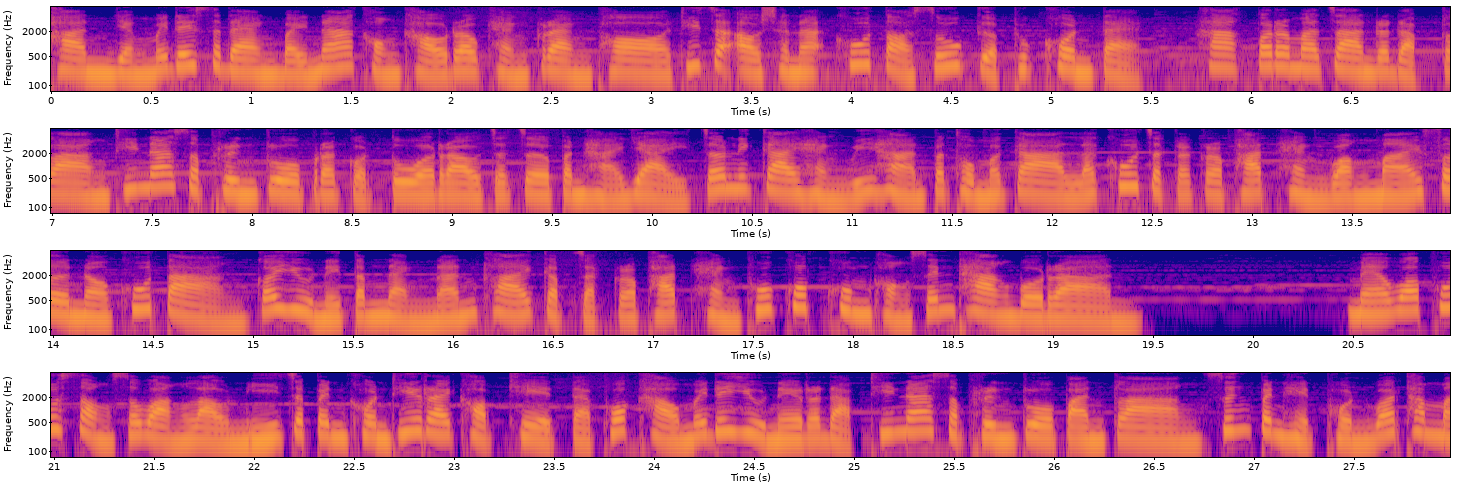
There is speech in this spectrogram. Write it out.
3,000 ยังไม่ได้แสดงใบหน้าของเขาเราแข็งแกร่งพอที่จะเอาชนะคู่ต่อสู้เกือบทุกคนแต่ หากปรมาจารย์ระดับกลางที่น่าสะพรึงกลัวปรากฏตัวเราจะเจอปัญหาใหญ่ เจ้านิกายแห่งวิหารปฐมกาลและคู่จักรพรรดิแห่งวังไม้เฟอร์นอคู่ต่าง ก็อยู่ในตำแหน่งนั้นคล้ายกับจักรพรรดิแห่งผู้ควบคุมของเส้นทางโบราณ แม้ว่าผู้ส่องสว่างเหล่านี้จะเป็นคนที่ไร้ขอบเขต แต่พวกเขาไม่ได้อยู่ในระดับที่น่าสะพรึงกลัวปานกลาง ซึ่งเป็นเหตุผลว่าทำไม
